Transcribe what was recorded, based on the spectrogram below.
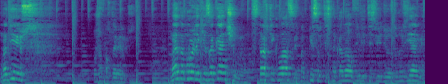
Надеюсь, уже повторяюсь. На этом ролике заканчиваю. Ставьте классы, подписывайтесь на канал, делитесь видео с друзьями.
